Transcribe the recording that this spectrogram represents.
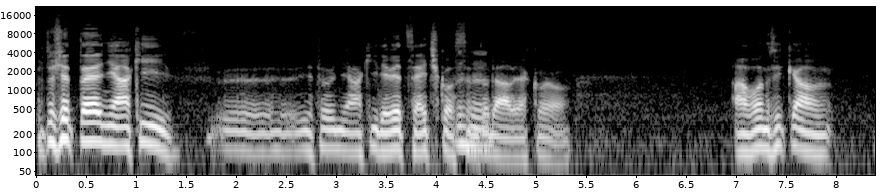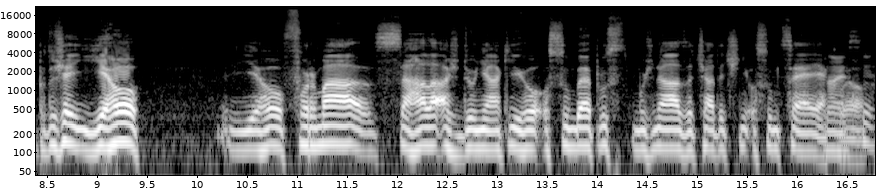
protože to je nějaký, eh, je to nějaký 9C, jsem Mhm. to dal, jako jo. A on říkal, protože jeho, jeho forma sahala až do nějakého 8B plus možná začáteční 8C, jako No jo,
